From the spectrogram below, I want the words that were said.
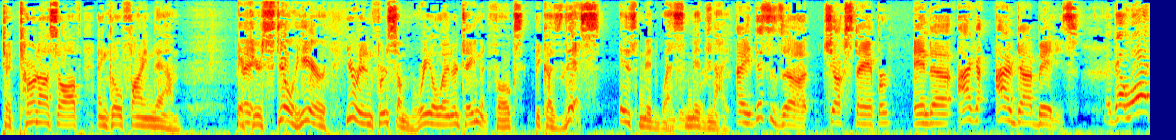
to turn us off and go find them. If Hey. you're still here, you're in for some real entertainment, folks, because this is Midwest Midnight. Hey, this is uh, Chuck Stamper, and uh, I got I have diabetes. I got what?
